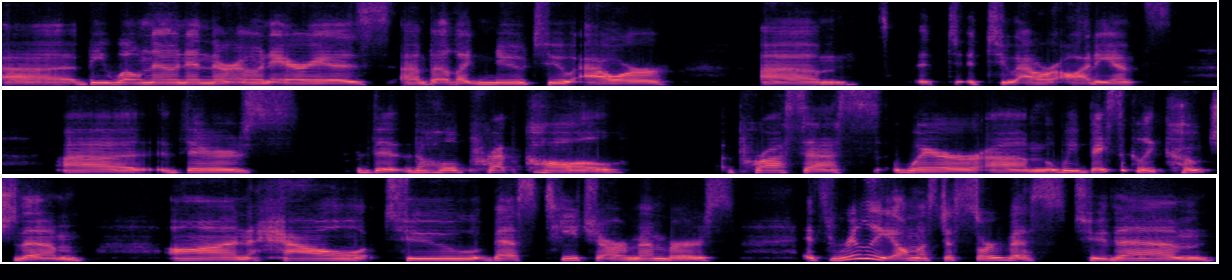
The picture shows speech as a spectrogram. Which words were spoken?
uh, be well known in their own areas, uh, but like new to our um, t- to our audience. Uh, there's the the whole prep call process where um, we basically coach them on how to best teach our members. It's really almost a service to them.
